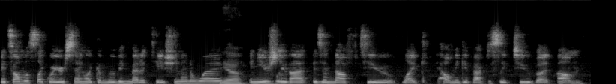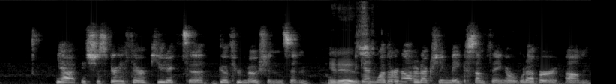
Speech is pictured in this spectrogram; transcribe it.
it's almost like what you're saying like a moving meditation in a way. Yeah. And usually that is enough to like help me get back to sleep too, but um yeah, it's just very therapeutic to go through motions and it is. Again, whether or not it actually makes something or whatever, um,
